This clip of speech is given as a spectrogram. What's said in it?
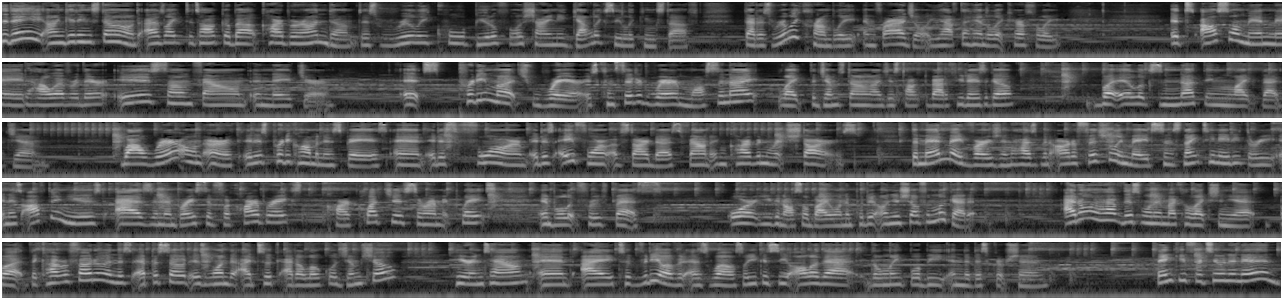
Today on Getting Stoned, I'd like to talk about carborundum, this really cool, beautiful, shiny, galaxy looking stuff that is really crumbly and fragile. You have to handle it carefully. It's also man made, however, there is some found in nature. It's pretty much rare. It's considered rare moissanite, like the gemstone I just talked about a few days ago, but it looks nothing like that gem. While rare on Earth, it is pretty common in space, and it is form it is a form of stardust found in carbon-rich stars. The man-made version has been artificially made since 1983 and is often used as an abrasive for car brakes, car clutches, ceramic plates, and bulletproof vests. Or you can also buy one and put it on your shelf and look at it. I don't have this one in my collection yet, but the cover photo in this episode is one that I took at a local gym show here in town and I took video of it as well. So you can see all of that. The link will be in the description. Thank you for tuning in.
